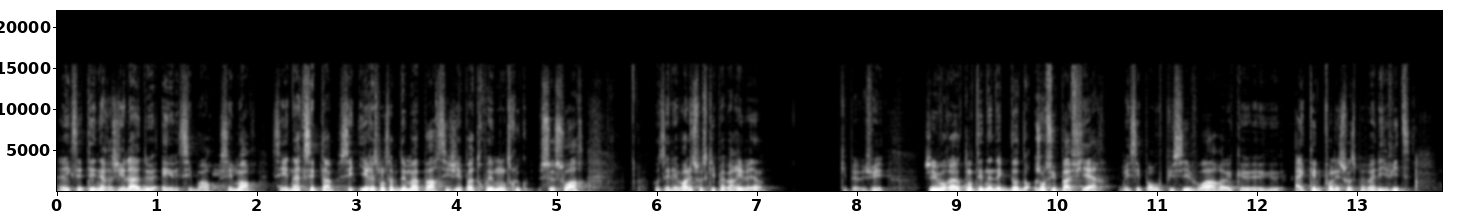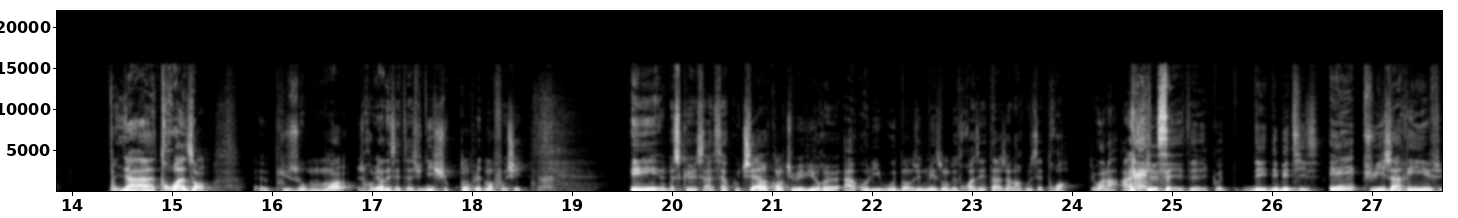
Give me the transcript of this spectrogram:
avec cette énergie-là de hey, c'est mort, c'est mort, c'est inacceptable, c'est irresponsable de ma part si j'ai pas trouvé mon truc ce soir. Vous allez voir les choses qui peuvent arriver. Hein. Je vais, vous raconter une anecdote. J'en suis pas fier, mais c'est pour que vous puissiez voir euh, à quel point les choses peuvent aller vite il y a trois ans, euh, plus ou moins, je reviens des États-Unis, je suis complètement fauché. Et parce que ça, ça coûte cher quand tu veux vivre à Hollywood dans une maison de trois étages alors que vous êtes trois. Voilà, c'est des, bêtises. Et puis j'arrive,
